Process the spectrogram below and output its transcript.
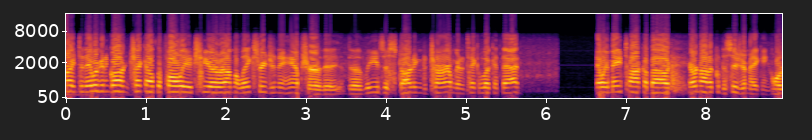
All right, today we're going to go out and check out the foliage here around the Lakes region, New Hampshire. The, the leaves are starting to turn. I'm going to take a look at that. And we may talk about aeronautical decision making or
